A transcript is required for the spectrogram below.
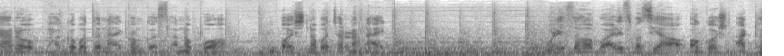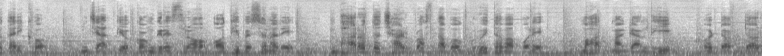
ଗାଁର ଭାଗବତ ନାୟକଙ୍କ ସାନ ପୁଅ ବୈଷ୍ଣବ ଚରଣ ନାୟକ। ଉଣେଇଶହ ବୟାଳିଶ ମସିହା ଅଗଷ୍ଟ ଆଠ ତାରିଖ ଜାତୀୟ କଂଗ୍ରେସର ଅଧିବେଶନରେ ଭାରତ ଛାଡ଼ ପ୍ରସ୍ତାବ ଗୃହୀତ ହେବା ପରେ ମହାତ୍ମା ଗାନ୍ଧୀ ଓ ଡକ୍ଟର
